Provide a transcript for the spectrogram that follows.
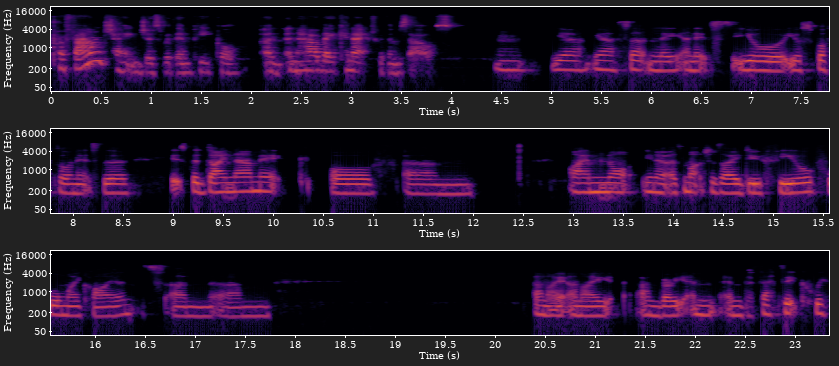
profound changes within people and, and how they connect with themselves. Mm, yeah yeah certainly. And it's you're you're spot on. It's the it's the dynamic of um, i'm not you know as much as i do feel for my clients and um, and I and I am very em- empathetic with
